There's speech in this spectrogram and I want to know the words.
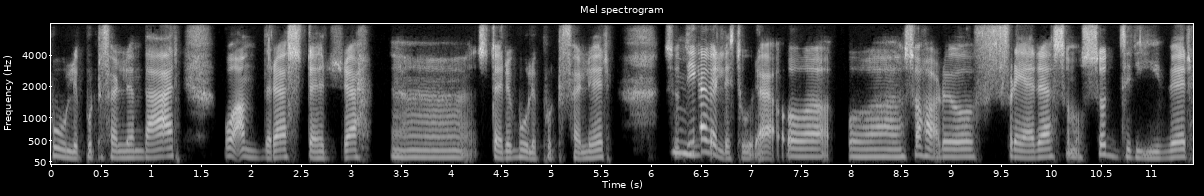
boligporteføljen der, og andre større, uh, større boligporteføljer. Så de er mm. veldig store. Og, og, så har du jo flere som også driver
